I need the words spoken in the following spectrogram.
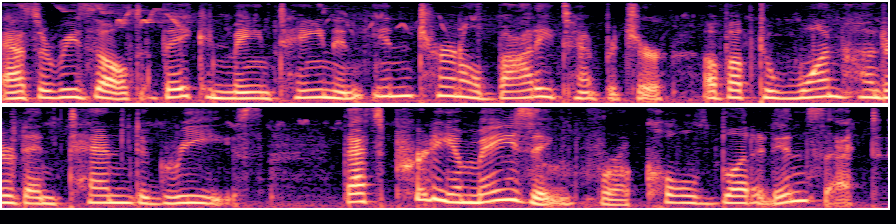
As a result, they can maintain an internal body temperature of up to 110 degrees. That's pretty amazing for a cold blooded insect.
